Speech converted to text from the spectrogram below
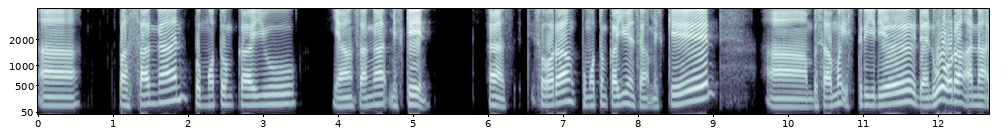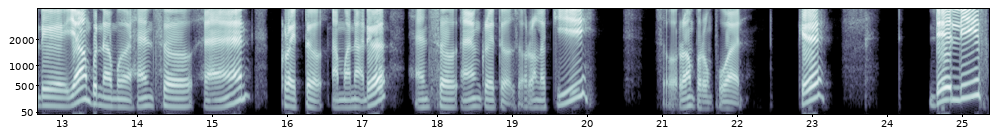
uh, pasangan pemotong kayu yang sangat miskin. Ha, seorang pemotong kayu yang sangat miskin uh, bersama isteri dia dan dua orang anak dia yang bernama Hansel and Gretel. Nama anak dia Hansel and Gretel. Seorang lelaki, seorang perempuan. Okay. They live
